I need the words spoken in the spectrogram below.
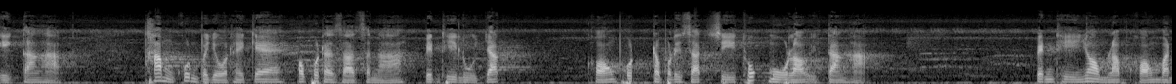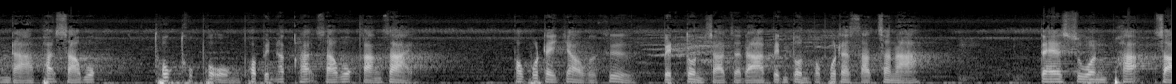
อีกต่างหาก ทำคุณประโยชน์ให้แก่พระพุทธศาสนาเป็นที่รู้จักของพุทธบริษัทสีทุกหมู่เราอีกต่างหากเป็นที่ย่อมรับของบรรดาพระสาวกทุกทุกพระองค์ เพราะเป็นอัครสาวกกลางสายพระพุทธเจ้าก็คือเป็นต้นศาสดา เป็นต้นพระพุทธศาสนา แต่ส่วนพระสา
